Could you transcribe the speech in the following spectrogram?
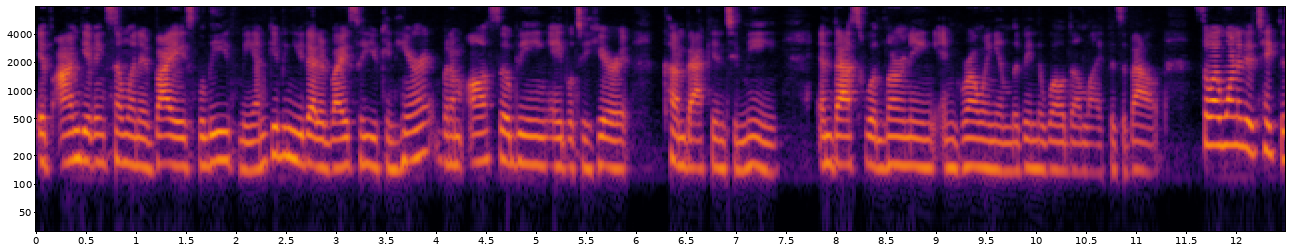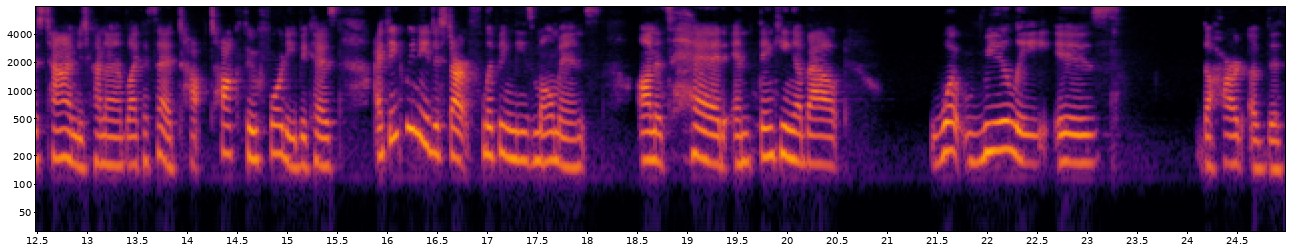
if I'm giving someone advice, believe me, I'm giving you that advice so you can hear it, but I'm also being able to hear it come back into me and that's what learning and growing and living the well done life is about. So I wanted to take this time to kind of, like I said, talk, talk through 40 because I think we need to start flipping these moments on its head and thinking about what really is the heart of the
